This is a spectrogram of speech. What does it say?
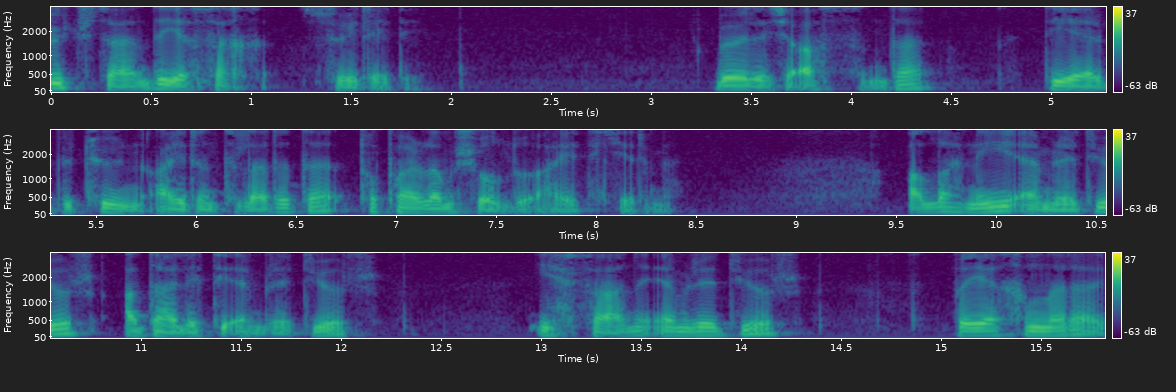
üç tane de yasak söyledi. Böylece aslında diğer bütün ayrıntıları da toparlamış olduğu ayet-i kerime. Allah neyi emrediyor? Adaleti emrediyor, ihsanı emrediyor ve yakınlara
